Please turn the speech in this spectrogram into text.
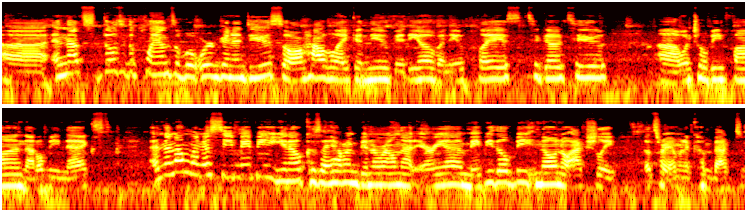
uh, and that's those are the plans of what we're gonna do. So I'll have like a new video of a new place to go to, uh, which will be fun. That'll be next, and then I'm gonna see maybe you know because I haven't been around that area. Maybe there'll be no, no. Actually, that's right. I'm going to come back to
